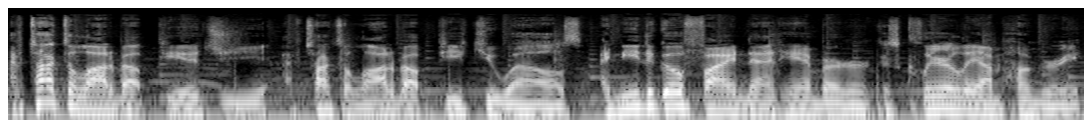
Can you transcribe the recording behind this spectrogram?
I've talked a lot about PLG. I've talked a lot about PQLs. I need to go find that hamburger because clearly I'm hungry.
